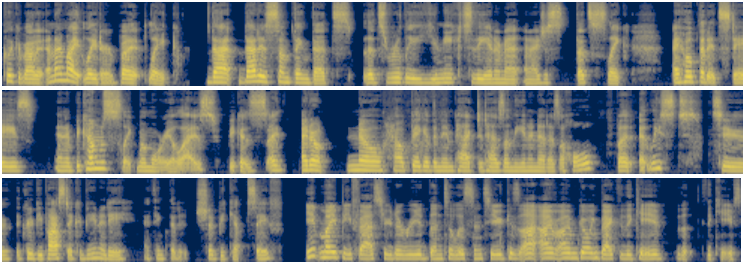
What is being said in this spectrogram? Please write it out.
click about it, and I might later, but like that that is something that's that's really unique to the internet, and I just that's like I hope that it stays and it becomes like memorialized because I I don't know how big of an impact it has on the internet as a whole, but at least to the creepypasta community, I think that it should be kept safe. It might be faster to read than to listen to because I'm I'm going back to the cave the, the caves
